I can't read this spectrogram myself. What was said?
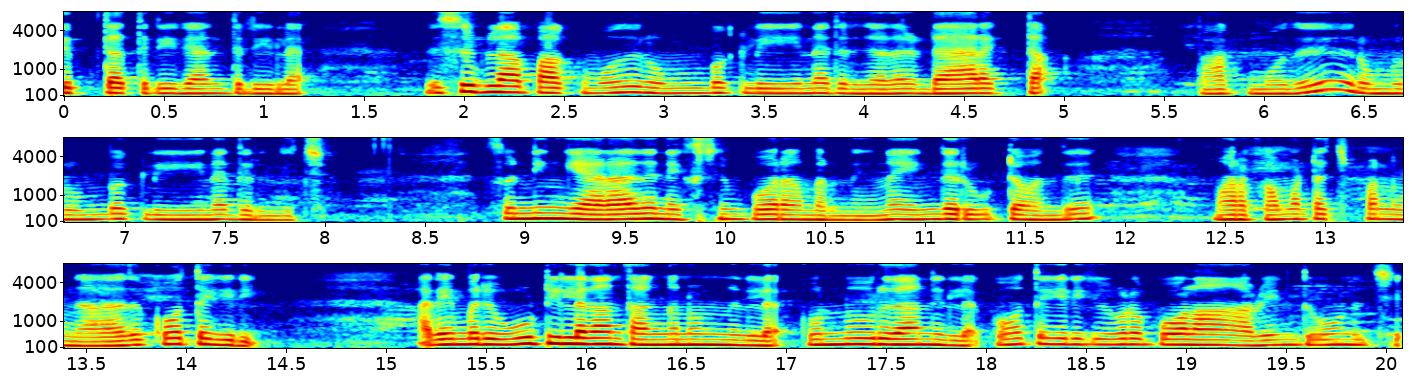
டெப்த்தாக தெரியுதான்னு தெரியல. விசிபிளாக பார்க்கும்போது ரொம்ப க்ளீனாக தெரிஞ்சு அதாவது டேரெக்டாக பார்க்கும்போது ரொம்ப ரொம்ப க்ளீனாக தெரிஞ்சிச்சு. ஸோ நீங்கள் யாராவது நெக்ஸ்ட் டைம் போகிற மாதிரி இருந்தீங்கன்னா இந்த ரூட்டை வந்து மறக்காமல் டச் பண்ணுங்கள் அதாவது கோத்தகிரி. அதே மாதிரி ஊட்டியில் தான் தங்கணும்னு இல்லை. குன்னூர் தான் இல்லை. கோத்தகிரிக்கு கூட போகலாம் அப்படின்னு தோணுச்சு.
